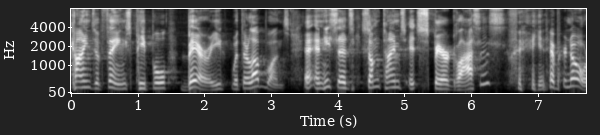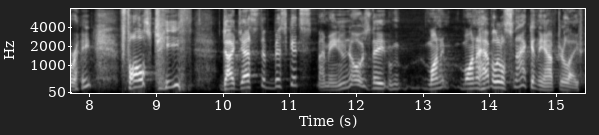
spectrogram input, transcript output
kinds of things people bury with their loved ones. And he says sometimes it's spare glasses. you never know, right? False teeth, digestive biscuits. I mean, who knows? They want, want to have a little snack in the afterlife.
